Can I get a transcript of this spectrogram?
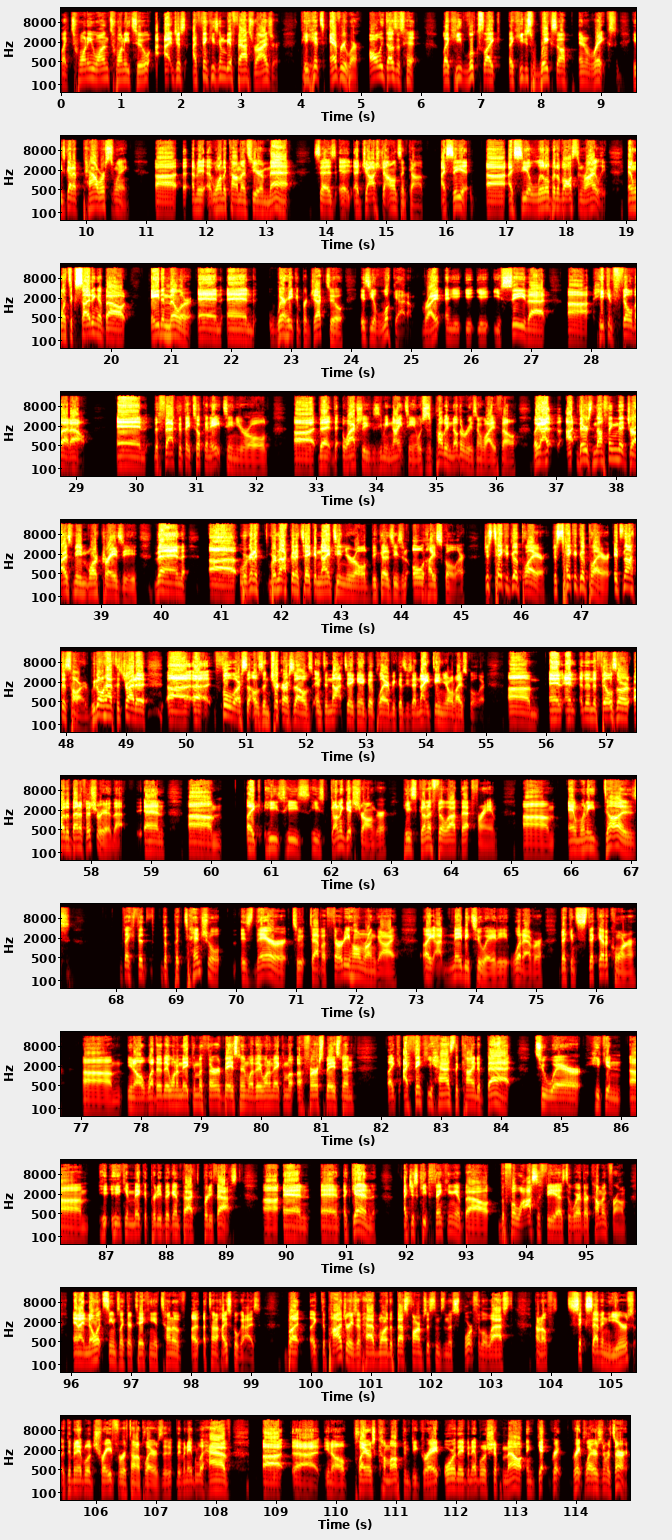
like 21, 22. I, I just I think he's going to be a fast riser. He hits everywhere. All he does is hit. Like he looks like like he just wakes up and rakes. He's got a power swing. Uh, I mean, one of the comments here, Matt says a, a Josh Donaldson comp. I see it. Uh, I see a little bit of Austin Riley. And what's exciting about Aidan Miller and and where he can project to is you look at him right, and you you you see that uh, he can fill that out. And the fact that they took an 18 year old uh, that, that, well, actually, gonna be 19, which is probably another reason why he fell. Like, I, I there's nothing that drives me more crazy than uh, we're gonna we're not gonna take a 19 year old because he's an old high schooler. Just take a good player. Just take a good player. It's not this hard. We don't have to try to uh, uh, fool ourselves and trick ourselves into not taking a good player because he's a 19 year old high schooler. Um, and, and and then the Phils are are the beneficiary of that. And um, like he's he's he's gonna get stronger. He's gonna fill out that frame. Um, and when he does, like the the potential is there to to have a 30 home run guy, like uh, maybe 280, whatever, that can stick at a corner. Um, you know, whether they want to make him a third baseman, whether they want to make him a, a first baseman, like I think he has the kind of bat to where he can um he, he can make a pretty big impact pretty fast. Uh, and and again, I just keep thinking about the philosophy as to where they're coming from. And I know it seems like they're taking a ton of a, a, ton of high school guys, but like the Padres have had one of the best farm systems in the sport for the last I don't know six seven years. Like they've been able to trade for a ton of players. They, have been able to have uh, uh, you know players come up and be great, or they've been able to ship them out and get great great players in return.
